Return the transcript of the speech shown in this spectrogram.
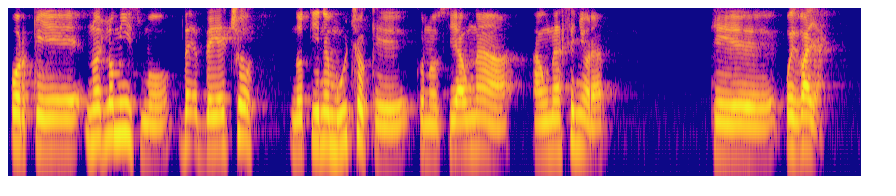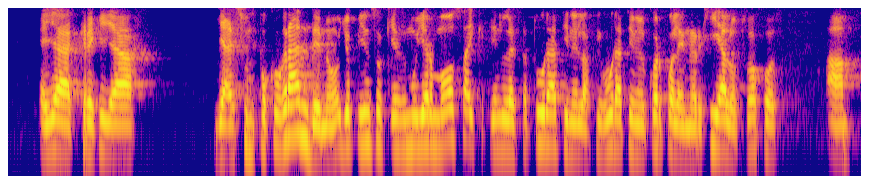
Porque no es lo mismo, de, hecho, no tiene mucho que conocí a una, a una señora que, pues vaya, ella cree que ya, ya es un poco grande, ¿no? Yo pienso que es muy hermosa y que tiene la estatura, tiene la figura, tiene el cuerpo, la energía, los ojos, ah,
